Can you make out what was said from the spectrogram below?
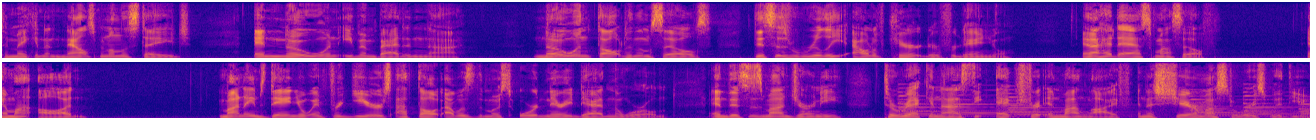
to make an announcement on the stage, and no one even batted an eye. No one thought to themselves, this is really out of character for Daniel. And I had to ask myself, am I odd? My name's Daniel, and for years I thought I was the most ordinary dad in the world. And this is my journey to recognize the extra in my life and to share my stories with you.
